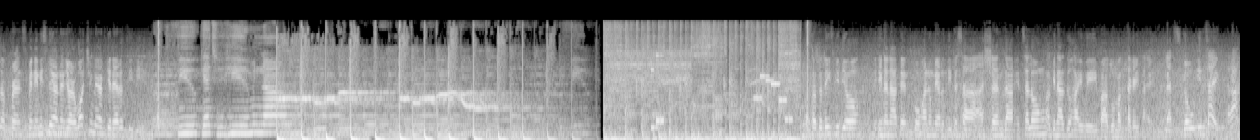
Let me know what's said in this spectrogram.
What's up friends? My name is Leon and you are watching Leon Guerrero TV. If you get to hear me now. So today's video, titingnan natin kung anong meron dito sa Hacienda. It's along Aguinaldo Highway bago magtagaytay. Let's go inside! Tara!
